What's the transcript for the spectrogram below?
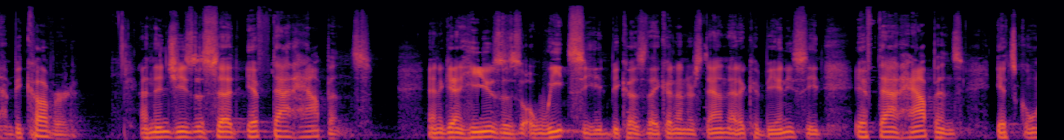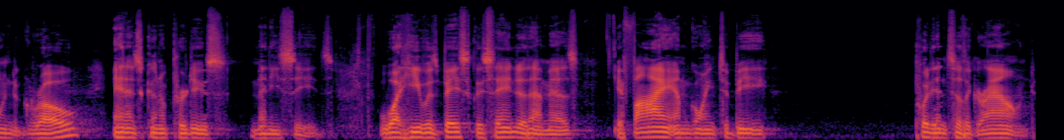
and be covered. And then Jesus said, if that happens, and again, he uses a wheat seed because they could understand that it could be any seed. If that happens, it's going to grow and it's going to produce many seeds what he was basically saying to them is if I am going to be put into the ground,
